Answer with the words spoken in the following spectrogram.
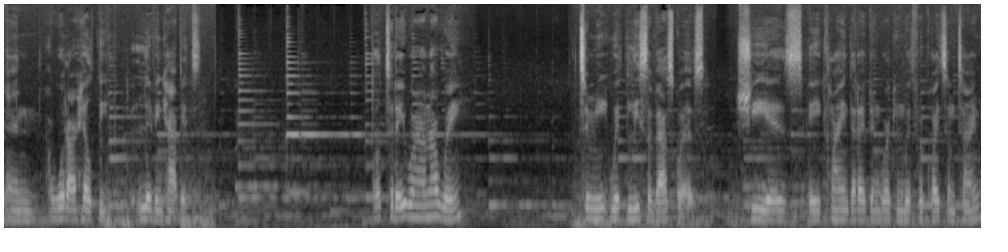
and what are healthy living habits. Well, today we're on our way to meet with Lisa Vasquez. She is a client that I've been working with for quite some time.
